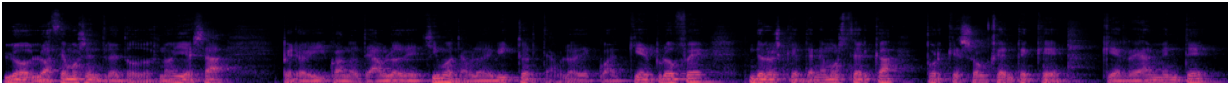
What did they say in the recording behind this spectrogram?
lo, lo hacemos entre todos, ¿no? Y esa, pero y cuando te hablo de Chimo, te hablo de Víctor, te hablo de cualquier profe de los que tenemos cerca, porque son gente que, que realmente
